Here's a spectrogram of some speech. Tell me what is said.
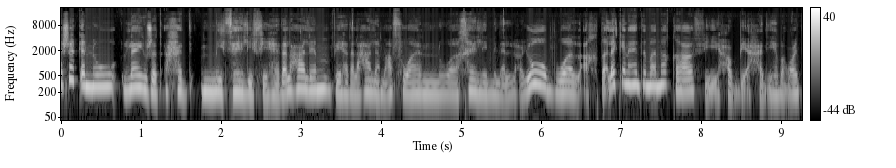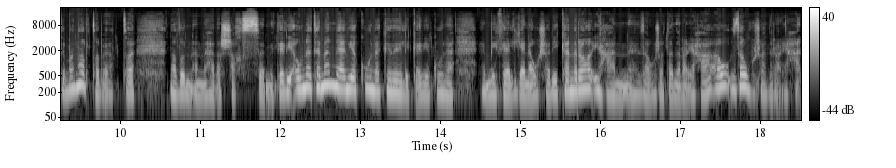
لا شك أنه لا يوجد أحد مثالي في هذا العالم في هذا العالم عفوا وخالي من العيوب والأخطاء لكن عندما نقع في حب أحدهما وعندما نرتبط نظن أن هذا الشخص مثالي أو نتمنى أن يكون كذلك أن يكون مثاليا أو شريكا رائعا زوجة رائعة أو زوجا رائعا.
